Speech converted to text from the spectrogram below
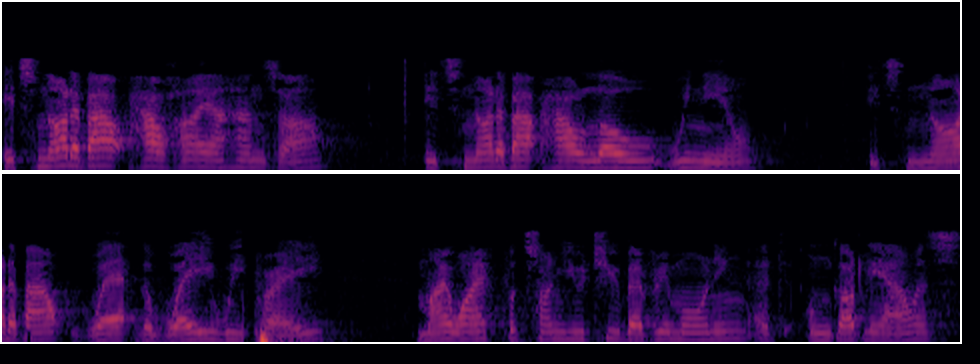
it's not about how high our hands are. It's not about how low we kneel. It's not about where, the way we pray. My wife puts on YouTube every morning at ungodly hours.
